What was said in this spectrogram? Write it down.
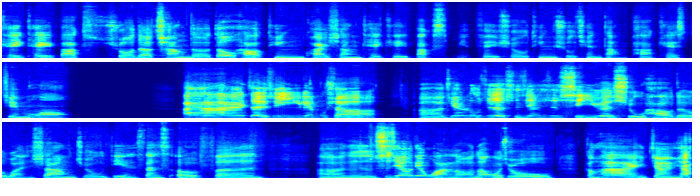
！KKBOX 说的唱的都好听，快上 KKBOX 免费收听数千档 Podcast 节目哦！嗨嗨，这里是依依恋不舍。呃，今天录制的时间是十一月十五号的晚上九点三十二分。呃，时间有点晚了，那我就赶快讲一下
